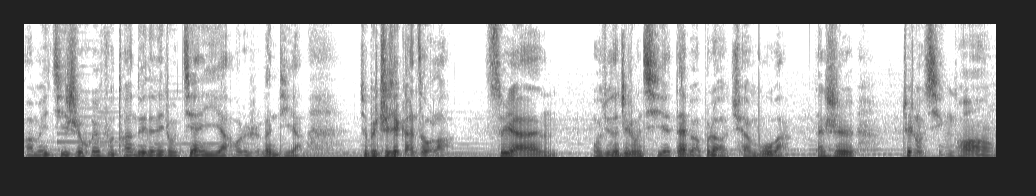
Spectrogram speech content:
啊，没及时回复团队的那种建议啊，或者是问题啊，就被直接赶走了。虽然我觉得这种企业代表不了全部吧，但是这种情况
